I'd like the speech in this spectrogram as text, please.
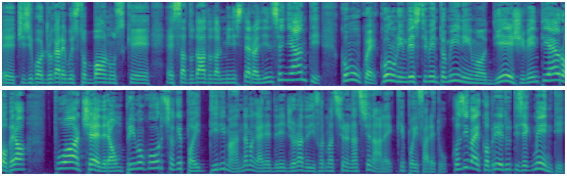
eh, ci si può giocare questo bonus che è stato dato dal ministero agli insegnanti, comunque con un investimento minimo 10-20 euro, però può accedere a un primo corso che poi ti rimanda magari a delle giornate di formazione nazionale che puoi fare tu. Così vai a coprire tutti i segmenti.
